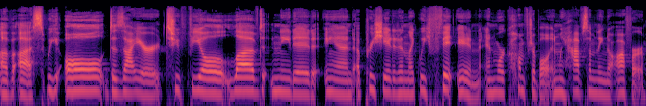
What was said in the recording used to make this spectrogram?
of us, we all desire to feel loved, needed, and appreciated, and like we fit in and we're comfortable and we have something to offer.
